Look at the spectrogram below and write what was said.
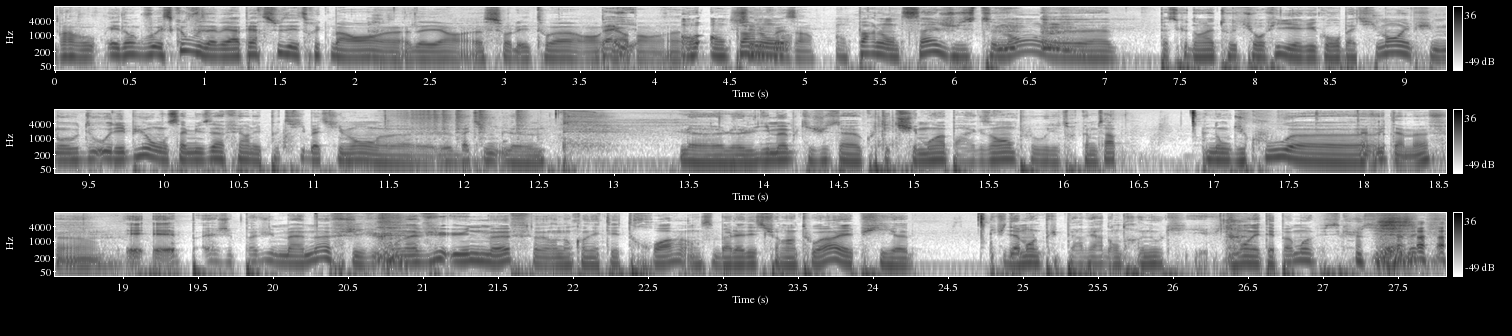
Bravo. Et donc, vous, est-ce que vous avez aperçu des trucs marrants euh, d'ailleurs euh, sur les toits en Bah, regardant euh, en, en chez les voisins en parlant de ça, justement, euh, parce que dans la toiturophilie, il y a les gros bâtiments, et puis au, au début, on s'amusait à faire les petits bâtiments, euh, le bâtiment, le, le- le- l'immeuble qui est juste à côté de chez moi, par exemple, ou des trucs comme ça. Donc du coup, euh, T'as vu ta meuf euh, et, j'ai pas vu ma meuf, j'ai vu, on a vu une meuf, euh, donc on était trois, on se baladait sur un toit, et puis évidemment le plus pervers d'entre nous, qui évidemment n'était pas moi, puisque je suis passé,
